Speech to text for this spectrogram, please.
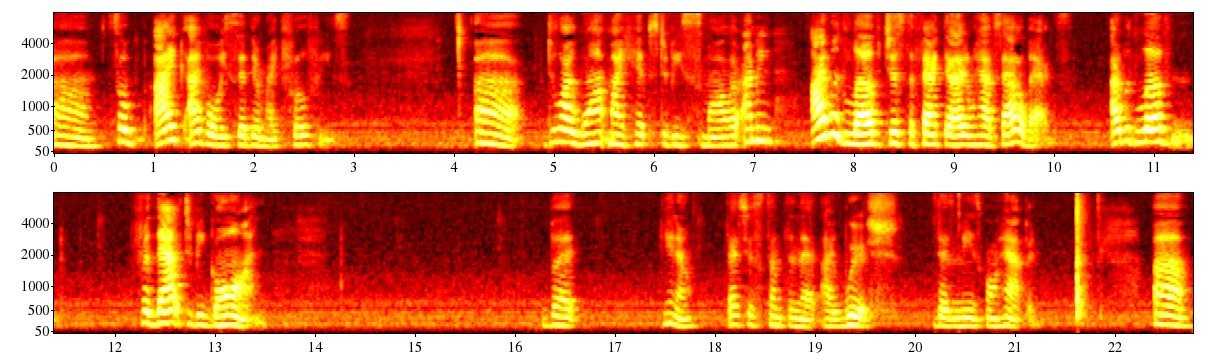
Um, so I, I've always said they're my trophies. Uh, do I want my hips to be smaller? I mean, I would love just the fact that I don't have saddlebags. I would love for that to be gone. But, you know, that's just something that I wish. Doesn't mean it's going to happen. Um,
